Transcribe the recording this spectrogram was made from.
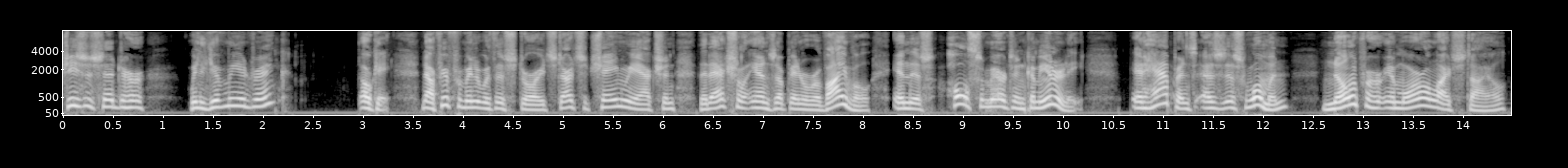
Jesus said to her, Will you give me a drink? Okay, now if you're familiar with this story, it starts a chain reaction that actually ends up in a revival in this whole Samaritan community. It happens as this woman, known for her immoral lifestyle,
